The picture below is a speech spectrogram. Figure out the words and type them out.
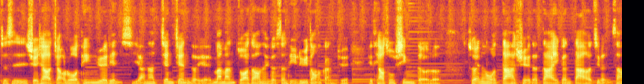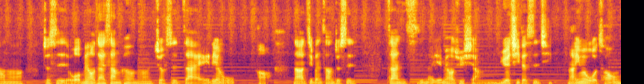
就是学校角落听音乐练习啊，那渐渐的也慢慢抓到那个身体律动的感觉，也跳出心得了。所以呢，我大学的大一跟大二基本上呢，就是我没有在上课呢，就是在练舞。好、那基本上就是暂时呢也没有去想乐器的事情。那因为我从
